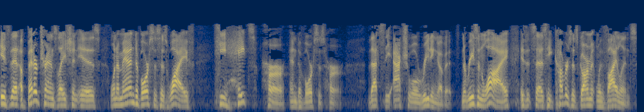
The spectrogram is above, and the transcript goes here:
is that a better translation is when a man divorces his wife, he hates her and divorces her. That's the actual reading of it. And the reason why is it says he covers his garment with violence.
